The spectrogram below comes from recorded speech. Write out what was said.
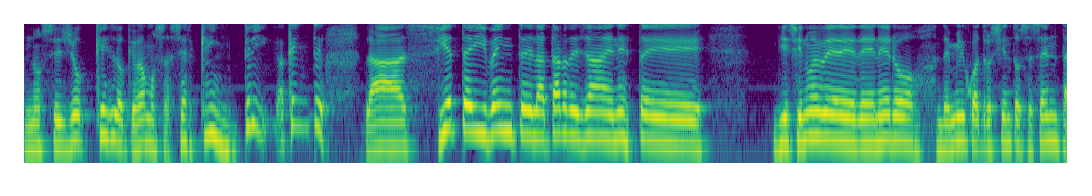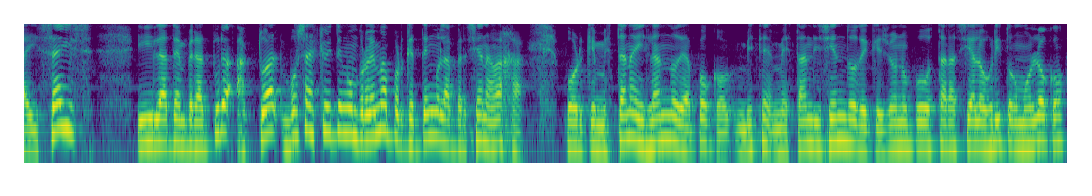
no sé yo qué es lo que vamos a hacer. ¡Qué intriga! ¡Qué intriga! Las 7 y 20 de la tarde ya en este 19 de enero de 1466 y la temperatura actual, vos sabés que hoy tengo un problema porque tengo la persiana baja, porque me están aislando de a poco, ¿viste? Me están diciendo de que yo no puedo estar así a los gritos como loco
